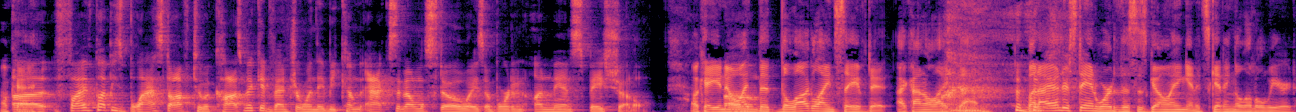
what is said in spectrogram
okay. Uh, five puppies blast off to a cosmic adventure when they become accidental stowaways aboard an unmanned space shuttle. okay. You know um, what? The the log line saved it. I kind of like that. but I understand where this is going, and it's getting a little weird.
